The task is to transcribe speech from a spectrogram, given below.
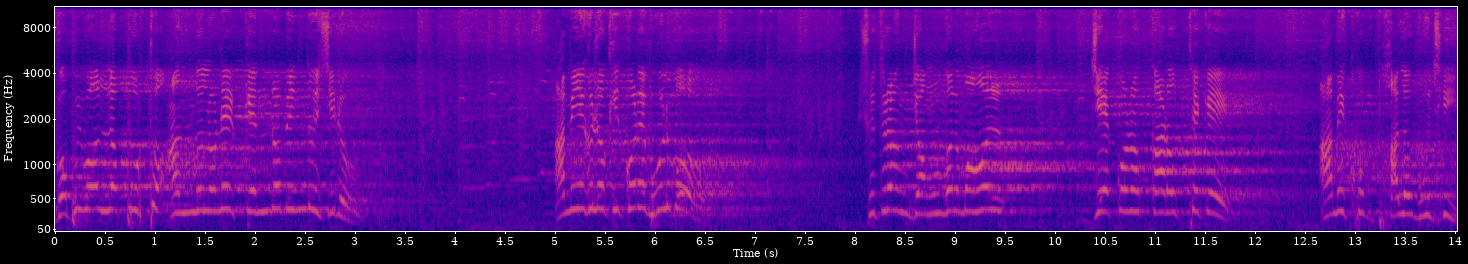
গোপীবল্লভপুর তো আন্দোলনের কেন্দ্রবিন্দু ছিল। আমি এগুলো কি করে ভুলবো? সুতরাং জঙ্গলমহল যে কোনো কারোর থেকে আমি খুব ভালো বুঝি।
